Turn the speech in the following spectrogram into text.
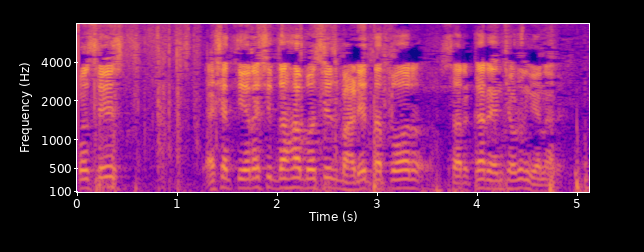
बसेस अशा तेराशे दहा बसेस भाडे तत्वावर सरकार यांच्याकडून घेणार आहे.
